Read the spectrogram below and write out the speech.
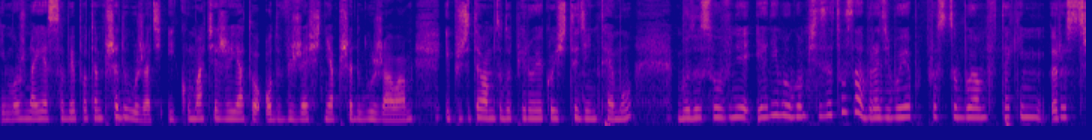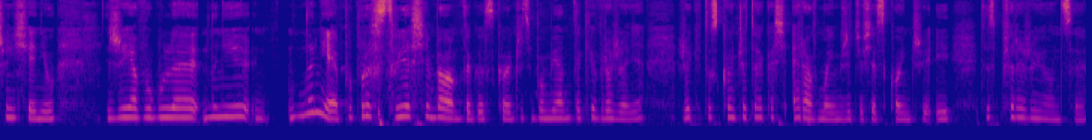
i można je sobie potem przedłużać. I kumacie, że ja to od września przedłużałam i przeczytałam to dopiero jakoś tydzień temu, bo dosłownie ja nie mogłam się za to zabrać, bo ja po prostu byłam w takim roztrzęsieniu, że ja w ogóle, no nie, no nie, po prostu ja się bałam tego skończyć, bo miałam takie wrażenie, że jak to skończę, to jakaś era w moim życiu się skończy i to jest przerażające.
